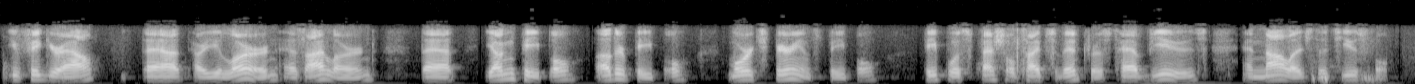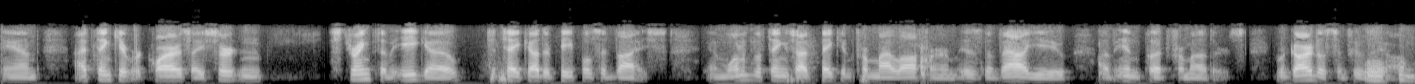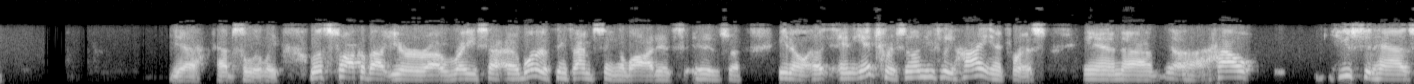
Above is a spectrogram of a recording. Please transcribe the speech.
you figure out that, or you learn, as I learned, that young people, other people, more experienced people, people with special types of interest have views and knowledge that's useful. And I think it requires a certain strength of ego to take other people's advice. And one of the things I've taken from my law firm is the value of input from others, regardless of who mm-hmm. they are. Yeah, absolutely. Let's talk about your uh, race. Uh, uh, one of the things I'm seeing a lot is is uh, you know uh, an interest, an unusually high interest in uh, uh, how Houston has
